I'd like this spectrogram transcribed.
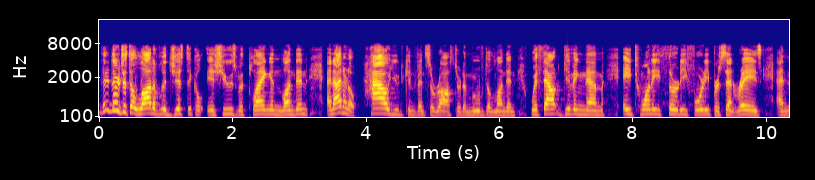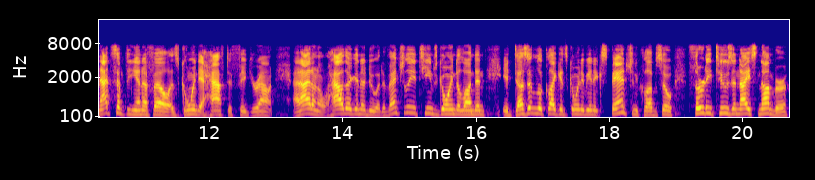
There are just a lot of logistical issues with playing in London. And I don't know how you'd convince a roster to move to London without giving them a 20, 30, 40% raise. And that's something the NFL is going to have to figure out. And I don't know how they're going to do it. Eventually, a team's going to London. It doesn't look like it's going to be an expansion club. So 32 is a nice number.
